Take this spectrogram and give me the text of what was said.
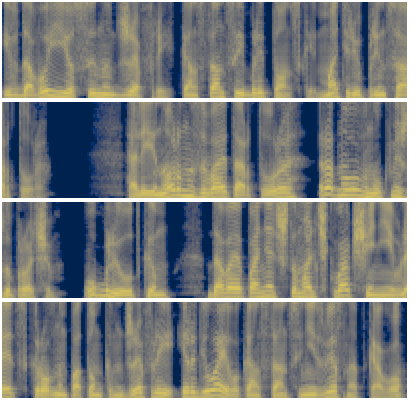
и вдовой ее сына Джеффри, Констанцией Бретонской, матерью принца Артура. Алиенор называет Артура, родного внук, между прочим, ублюдком, давая понять, что мальчик вообще не является кровным потомком Джеффри и родила его Констанция неизвестно от кого.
